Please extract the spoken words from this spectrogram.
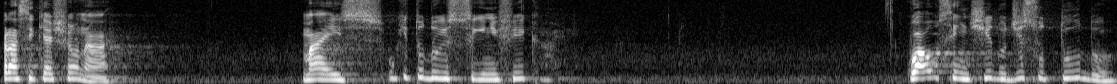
para se questionar. Mas o que tudo isso significa? Qual o sentido disso tudo?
